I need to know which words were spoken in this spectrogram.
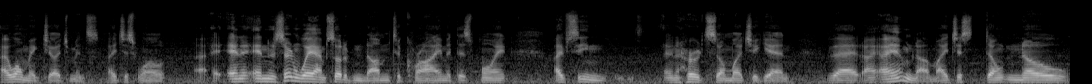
I won't make judgments. I just won't. And, and in a certain way, I'm sort of numb to crime at this point. I've seen and heard so much again that I, I am numb. I just don't know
